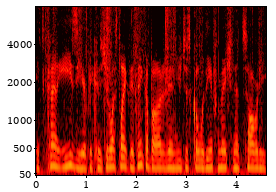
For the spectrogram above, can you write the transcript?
it's kind of easier because you're less likely to think about it and you just go with the information that's already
